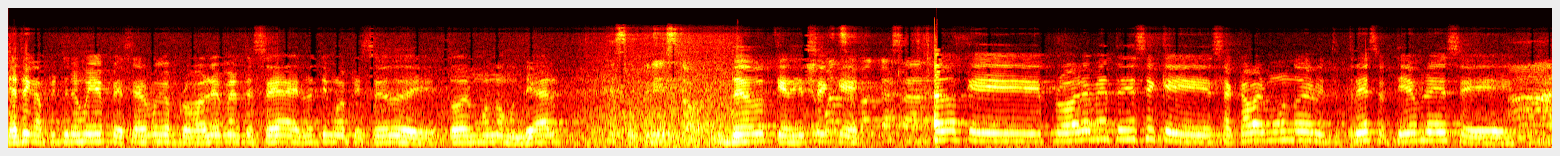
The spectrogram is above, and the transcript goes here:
este capítulo es muy especial porque probablemente sea el último episodio de todo el mundo mundial. Jesucristo. Dado que dice que, se va a casar. dado que probablemente dice que se acaba el mundo el 23 de septiembre, se, Ah,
